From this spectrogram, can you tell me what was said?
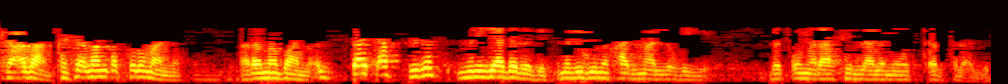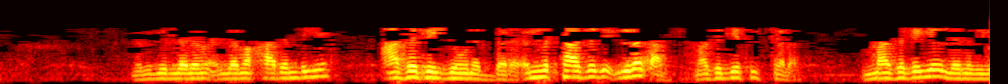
ሻዕባን ከሻዕባን ቀጥሎ ማለት ነው ረመዳን ነው። እዛ ጫፍ ድረስ ምን እያደረገች ነብዩን እካድማለሁ ብዬ በጾም ራሴን ላለመወጠር ትላለች። ነብዩን ለመካደም ብዬ አዘገየው ነበረ። እምታዘገይ ይበቃል፣ ማዘግየት ይቻላል። ማዘገየው ለነብዩ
